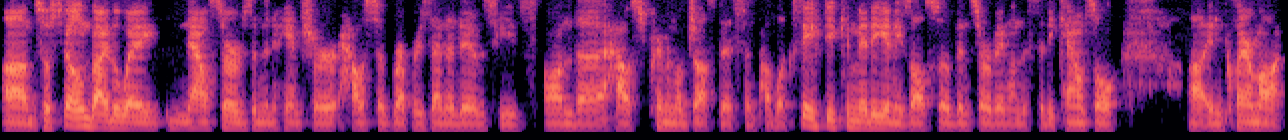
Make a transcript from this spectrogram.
Um, so, Stone, by the way, now serves in the New Hampshire House of Representatives. He's on the House Criminal Justice and Public Safety Committee, and he's also been serving on the city council uh, in Claremont.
